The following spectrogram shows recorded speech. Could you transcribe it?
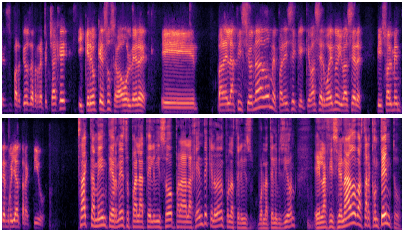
esos partidos de repechaje y creo que eso se va a volver eh, para el aficionado me parece que, va a ser bueno y va a ser visualmente muy atractivo. Exactamente, Ernesto, para la televisor, para la gente que lo vemos por la, por la televisión, el aficionado va a estar contento.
